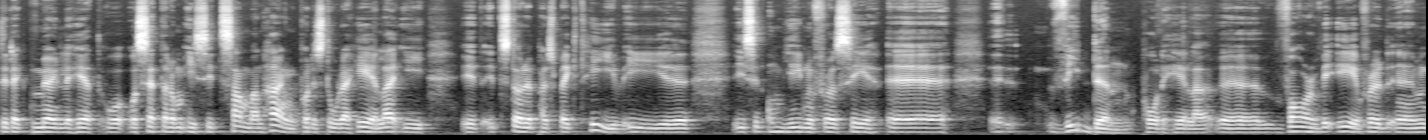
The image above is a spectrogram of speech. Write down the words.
direkt möjlighet att, att, sätta dem i sitt sammanhang på det stora hela i ett, ett större perspektiv i, eh, i sin omgivning för att se eh, eh, vidden på det hela. Eh, var vi är. För eh,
